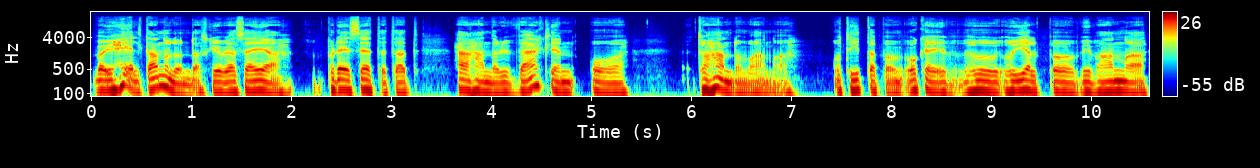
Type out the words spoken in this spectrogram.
var ju helt annorlunda skulle jag vilja säga på det sättet att här handlar det verkligen om att ta hand om varandra och titta på, okej, okay, hur, hur hjälper vi varandra,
